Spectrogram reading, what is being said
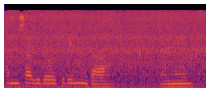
감사 기도 드립니다. 아멘.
